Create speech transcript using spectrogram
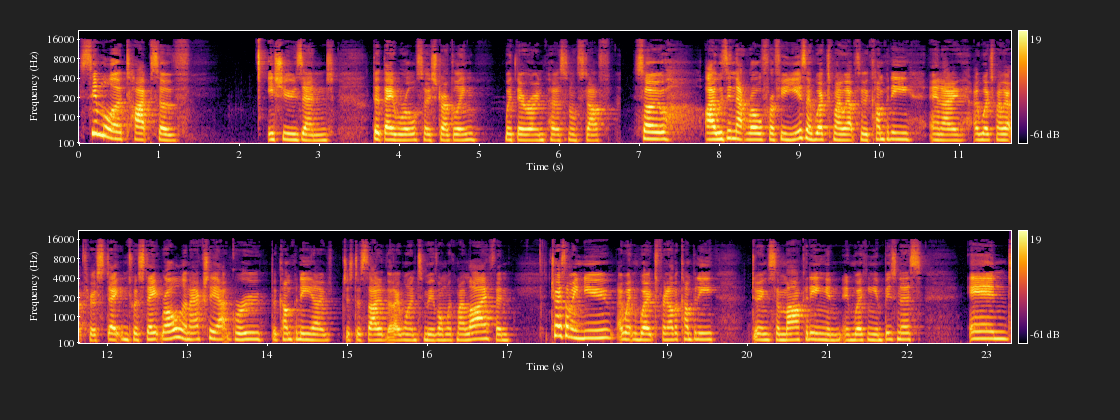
similar types of issues and that they were also struggling with their own personal stuff. So I was in that role for a few years. I worked my way up through the company and I, I worked my way up through a state into a state role and I actually outgrew the company. I just decided that I wanted to move on with my life and try something new. I went and worked for another company doing some marketing and, and working in business and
